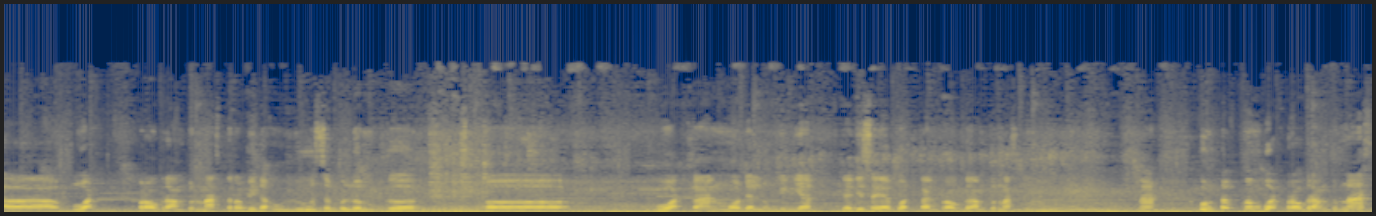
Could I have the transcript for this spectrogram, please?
uh, buat program tunas terlebih dahulu sebelum ke uh, buatkan model nungging ya. Jadi saya buatkan program tunas dulu. Nah, untuk membuat program tunas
